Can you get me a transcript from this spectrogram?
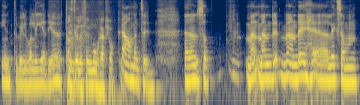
inte vill vara lediga. Utan, Istället för moraklockor. Ja, men typ. Eh, Så, att- men, men, det, men det är liksom...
